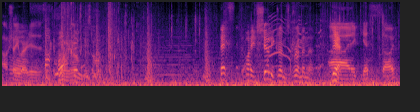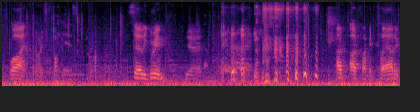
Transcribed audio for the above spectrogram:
I'll show you where it is. Fuck Oh, off, yeah, dude. it's on. That's. Oh, he's surely Grim's Grim, isn't it? Yeah. I guess so. Why? No, he's fucking. Yes. Surly Grim. Yeah. I'd, I'd fucking cloud him.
